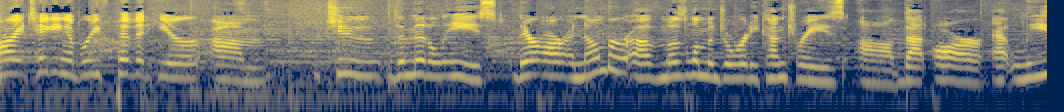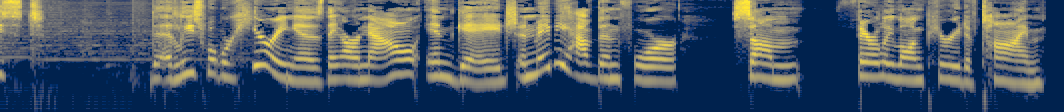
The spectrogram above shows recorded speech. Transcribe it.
All right, taking a brief pivot here um, to the Middle East. There are a number of Muslim majority countries uh, that are at least, at least what we're hearing is they are now engaged and maybe have been for some fairly long period of time,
